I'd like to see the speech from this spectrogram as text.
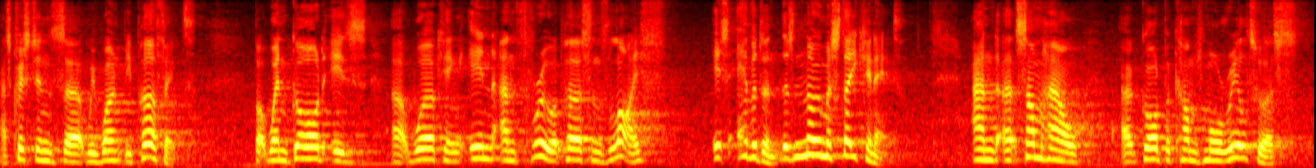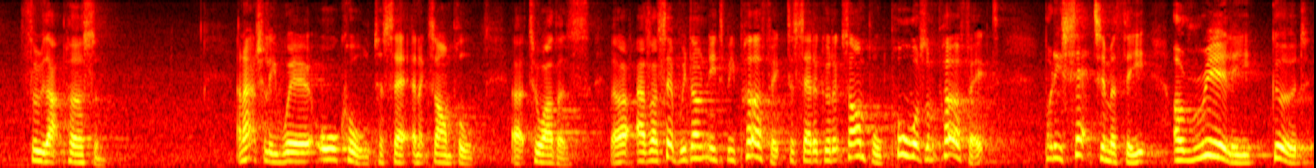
As Christians, uh, we won't be perfect, but when God is uh, working in and through a person's life, it's evident. There's no mistake in it. And uh, somehow, uh, God becomes more real to us through that person. And actually, we're all called to set an example uh, to others. as I said, we don't need to be perfect to set a good example. Paul wasn't perfect, but he set Timothy a really good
